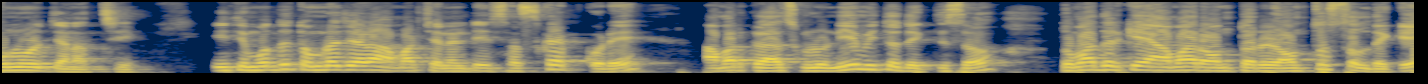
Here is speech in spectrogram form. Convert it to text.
অনুরোধ জানাচ্ছি। ইতিমধ্যে তোমরা যারা আমার চ্যানেলটি সাবস্ক্রাইব করে আমার ক্লাসগুলো নিয়মিত দেখতেছ, তোমাদেরকে আমার অন্তরের অন্তঃস্থল থেকে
